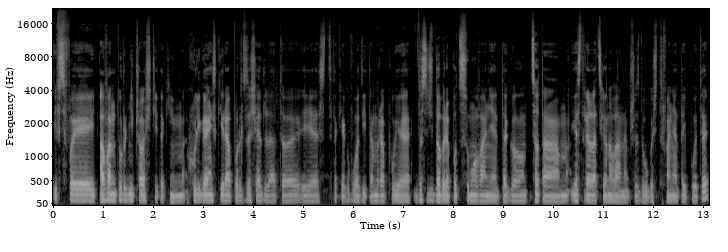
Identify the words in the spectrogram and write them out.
i w swojej awanturniczości, takim chuligański raport z osiedla, to jest, tak jak Włodi tam rapuje, dosyć dobre podsumowanie tego, co tam jest relacjonowane przez długość trwania tej płyty.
